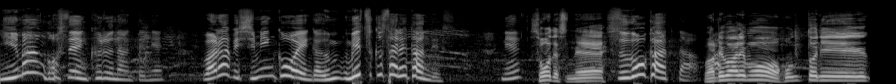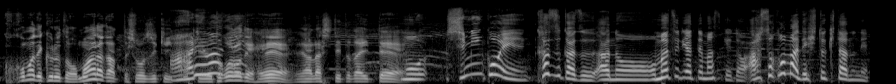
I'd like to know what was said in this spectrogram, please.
2万5千来るなんてね、蕨市民公園が埋め尽くされたんです。ね、そうですね。すごかった。我々も本当にここまで来るとは思わなかった正直っていうところで、ええやらせていただいて、もう市民公園数々あのお祭りやってますけど、あそこまで人来たのね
